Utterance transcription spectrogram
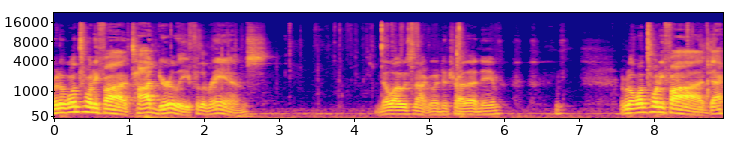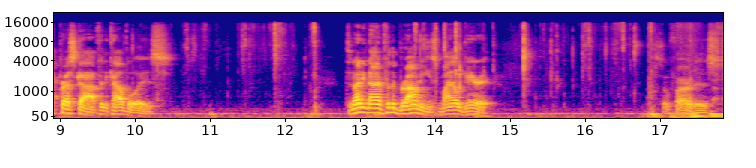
Number to 125, Todd Gurley for the Rams. No, I was not going to try that name. Number to 125, Dak Prescott for the Cowboys. To 99 for the Brownies, Myles Garrett. So far it is.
